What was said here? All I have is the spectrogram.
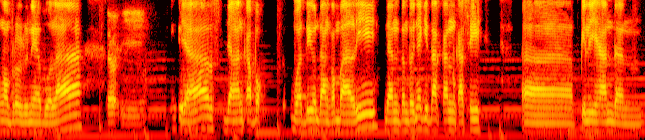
ngobrol dunia bola. Yoi. Ya, jangan kapok buat diundang kembali dan tentunya kita akan kasih uh, pilihan dan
